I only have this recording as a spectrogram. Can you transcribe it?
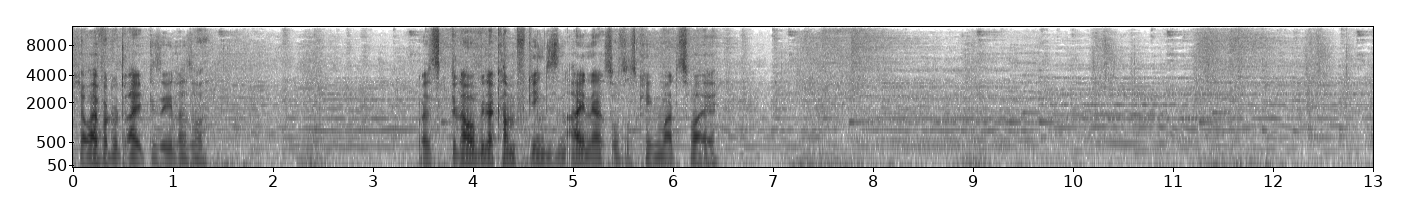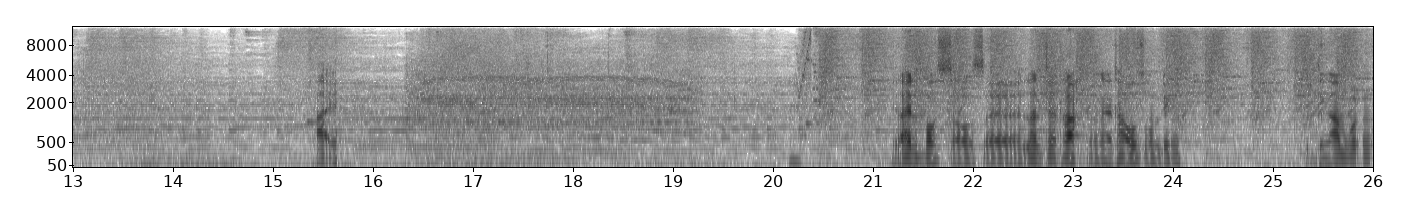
Ich habe einfach nur drei gesehen, also. Weil es genau wie der Kampf gegen diesen einen Herz aus das King mal zwei. Hi. Die eine Box aus äh, Land der Drachen. Hätte auch so ein Ding. Die Dinge am Rücken.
